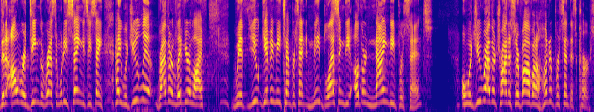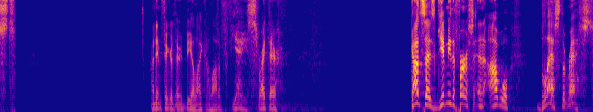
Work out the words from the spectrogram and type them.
that I'll redeem the rest. And what he's saying is, he's saying, hey, would you li- rather live your life with you giving me 10% and me blessing the other 90%? Or would you rather try to survive on 100% that's cursed? I didn't figure there'd be a, like a lot of yays right there. God says, Give me the first, and I will bless the rest.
